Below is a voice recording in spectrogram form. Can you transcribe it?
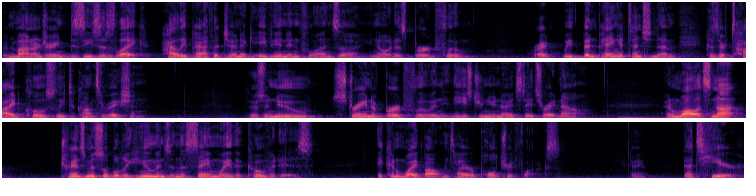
We've been monitoring diseases like highly pathogenic avian influenza, you know it as bird flu, right? We've been paying attention to them because they're tied closely to conservation. There's a new strain of bird flu in the eastern United States right now. And while it's not transmissible to humans in the same way that COVID is, it can wipe out entire poultry flocks. Okay? That's here,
